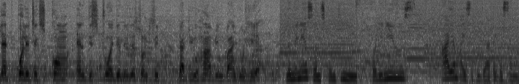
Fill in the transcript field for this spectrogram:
let politics come and destroy the relationship that you have in Banjul here. Nominations continue. For the news, I am Aisha Gassama.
